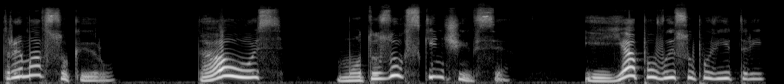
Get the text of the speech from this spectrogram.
тримав сокиру. Та ось мотузок скінчився, і я повис у повітрі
